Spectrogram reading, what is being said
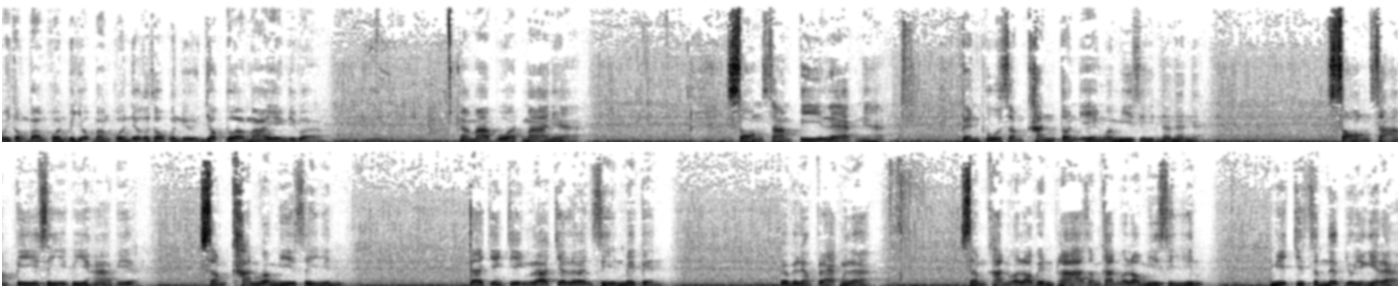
ไม่ต้องบางคนไปยกบางคนเดี๋ยวกระทบคนอื่น ยกตัวมาเองดีกว่ามาบวชมาเนี่ยสองสามปีแรกเนี่ยเป็นผู้สำคัญตนเองว่ามีศีลเท่านั้นนะสองสามปีสี่ปีห้าปีสำคัญว่ามีศีล แต่จริง ๆ แล้วเจริญศีลไม่เป็นก็เป็นเรื่องแปลกไหมล่ะสำคัญว่าเราเป็นพระสำคัญว่าเรามีศีล มีจิตสำนึกอยู่อย่างนี้แหละ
